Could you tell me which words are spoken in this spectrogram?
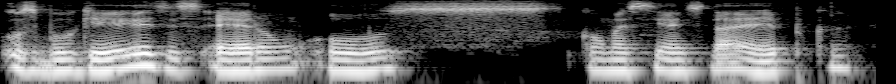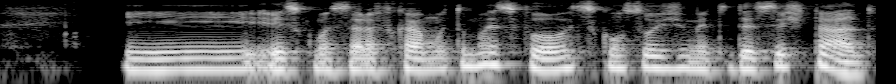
Os burgueses eram os comerciantes da época e eles começaram a ficar muito mais fortes com o surgimento desse Estado,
